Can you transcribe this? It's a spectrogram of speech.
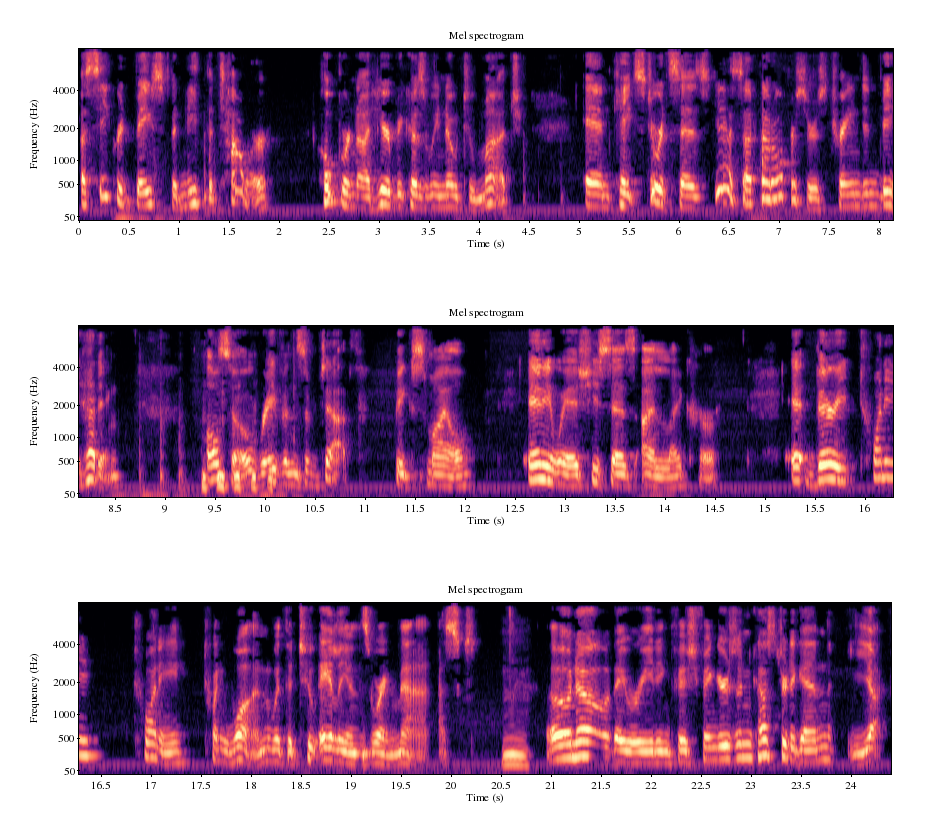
a secret base beneath the tower, hope we're not here because we know too much, and Kate Stewart says, yes, I've got officers trained in beheading. Also, ravens of death. Big smile. Anyway, she says, I like her. It very 2020, 21 with the two aliens wearing masks. Mm. Oh no, they were eating fish fingers and custard again. Yuck.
